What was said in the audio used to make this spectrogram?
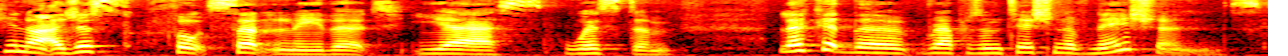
you know, I just thought certainly that yes, wisdom. Look at the representation of nations.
